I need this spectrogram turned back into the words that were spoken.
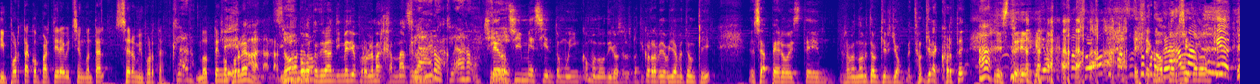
¿te importa compartir habitación con tal? Cero me importa. Claro. No tengo Sí, problema. No, no, no, No, no, tampoco no. tendrían ni medio problema jamás en la Claro, vida. claro. Pero Sí. sí me siento muy incómodo. Digo, se los platico rápido, ya me tengo que ir. O sea, pero este. O sea, no me tengo que ir yo, me tengo que ir a corte. Ah. Este. Yo, ¿Qué pasó? ¿Qué pasó? Ese- ¿Tu no, programa? pero sí, perdón. Quédate.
